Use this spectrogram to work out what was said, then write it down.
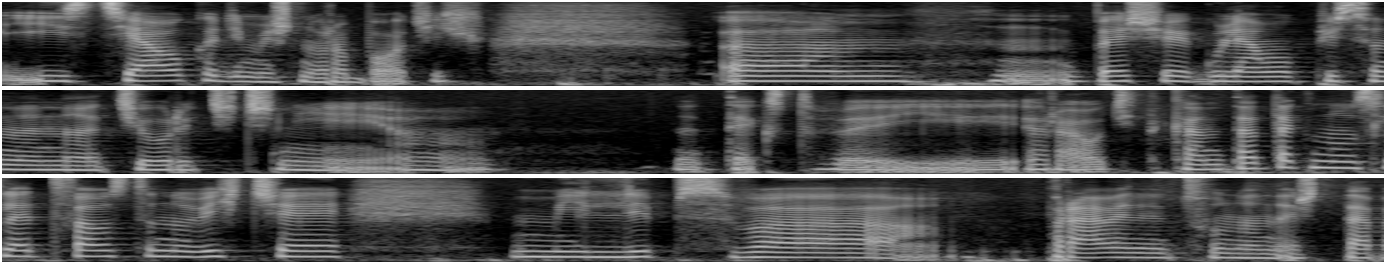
и изцяло академично работих. А, беше голямо писане на теоретични а, на текстове и работи така нататък, но след това установих, че ми липсва правенето на неща,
